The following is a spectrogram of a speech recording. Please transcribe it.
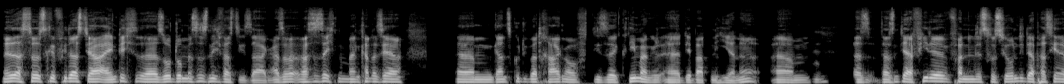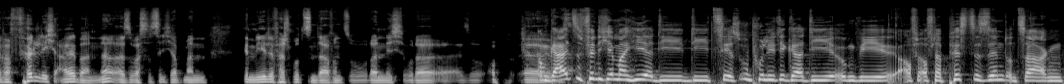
Ne, dass du das Gefühl hast, ja, eigentlich äh, so dumm ist es nicht, was die sagen. Also was ist echt, man kann das ja ähm, ganz gut übertragen auf diese Klimadebatten hier, ne? Ähm, mhm da, da sind ja viele von den Diskussionen, die da passieren, einfach völlig albern, ne? Also was weiß ich, ob man Gemälde verschmutzen darf und so oder nicht. Oder äh, also ob. Äh, Am geilsten finde ich immer hier die, die CSU-Politiker, die irgendwie auf, auf einer Piste sind und sagen,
